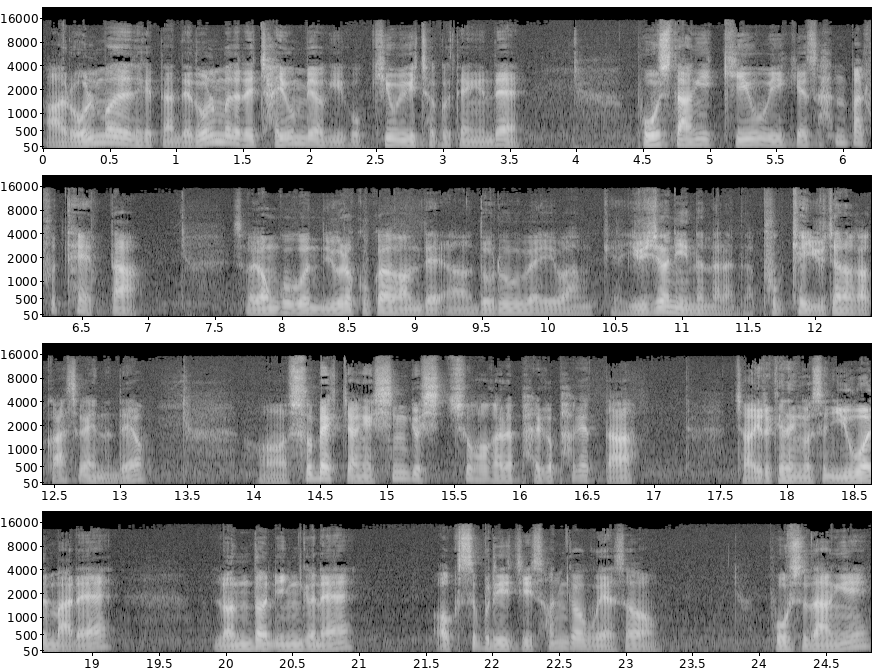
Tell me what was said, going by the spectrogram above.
아, 롤모델이 되겠다는데 롤모델의 자유무역이고 기후위기 적극행인데 보수당이 기후위기에서 한 발 후퇴했다. 그래서 영국은 유럽 국가 가운데 아, 노르웨이와 함께 유전이 있는 나라입니다. 북해 유전화가 가스가 있는데요. 어, 수백 장의 신규 시추 허가를 발급하겠다. 자, 이렇게 된 것은 6월 말에 런던 인근의 억스브리지 선거구에서 보수당이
